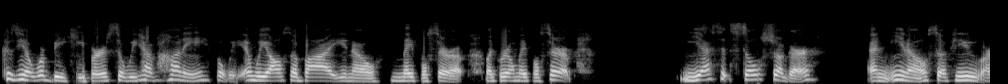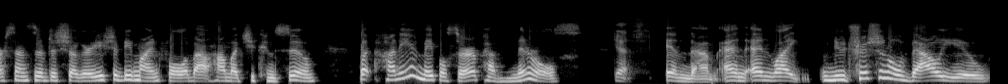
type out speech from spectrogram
because you know we're beekeepers so we have honey but we and we also buy you know maple syrup like real maple syrup yes, it's still sugar. And, you know, so if you are sensitive to sugar, you should be mindful about how much you consume. But honey and maple syrup have minerals yes in them and and like nutritional value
